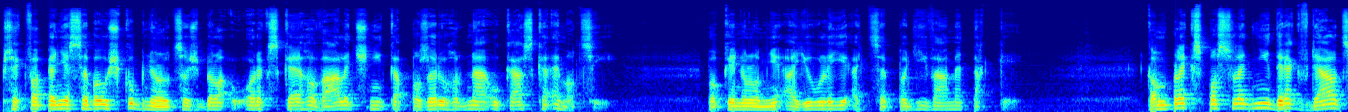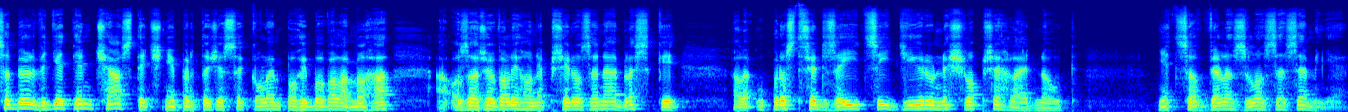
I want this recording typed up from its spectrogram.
Překvapeně sebou škubnul, což byla u orkského válečníka pozoruhodná ukázka emocí. Pokynul mě a Julii, ať se podíváme taky. Komplex poslední drak v dálce byl vidět jen částečně, protože se kolem pohybovala mlha a ozařovaly ho nepřirozené blesky, ale uprostřed zející díru nešlo přehlédnout. Něco vylezlo ze země.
